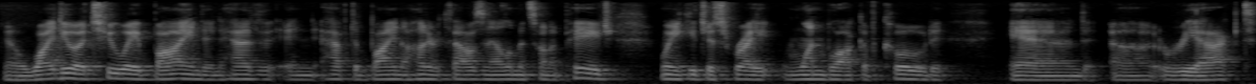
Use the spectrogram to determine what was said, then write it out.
You know, why do a two-way bind and have and have to bind 100,000 elements on a page when you could just write one block of code and uh, React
